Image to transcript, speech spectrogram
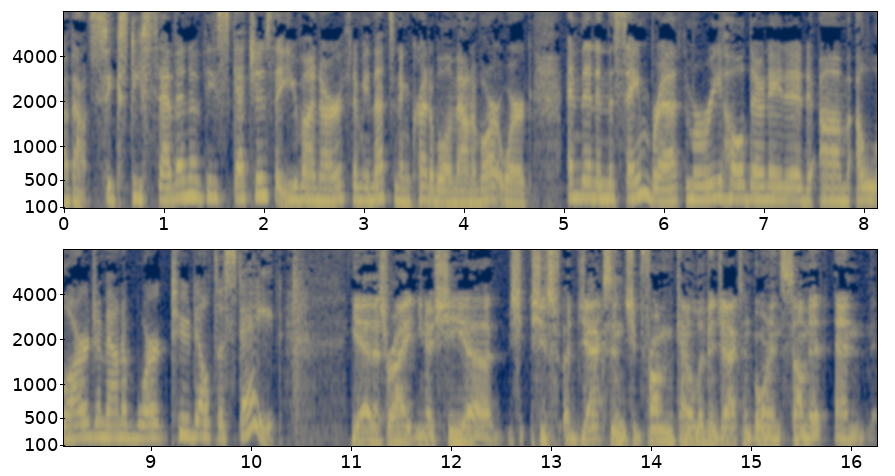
about 67 of these sketches that you've unearthed. I mean, that's an incredible amount of artwork. And then in the same breath, Marie Hull donated um, a large amount of work to Delta State. Yeah, that's right. You know, she, uh, she she's a Jackson. She from kind of lived in Jackson, born in Summit, and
